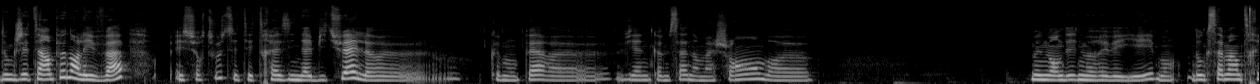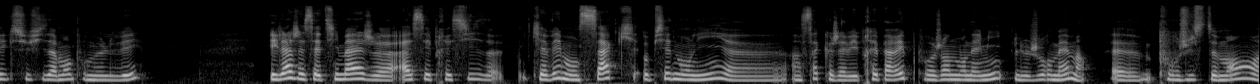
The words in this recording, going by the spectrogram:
Donc j'étais un peu dans les vapes et surtout c'était très inhabituel que mon père vienne comme ça dans ma chambre me demander de me réveiller. Bon, donc ça m'intrigue suffisamment pour me lever. Et là, j'ai cette image euh, assez précise qui avait mon sac au pied de mon lit, euh, un sac que j'avais préparé pour rejoindre mon ami le jour même, euh, pour justement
